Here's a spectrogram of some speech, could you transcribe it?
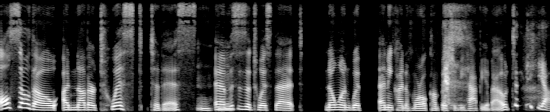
also though another twist to this. Mm-hmm. And this is a twist that no one with any kind of moral compass should be happy about. yeah.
